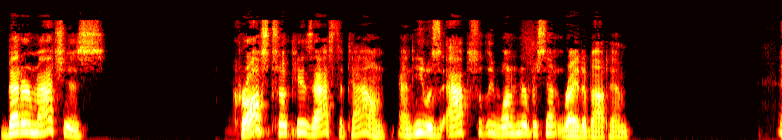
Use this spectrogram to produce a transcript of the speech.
better matches. Kross mm-hmm. took his ass to town, and he was absolutely 100% right about him.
